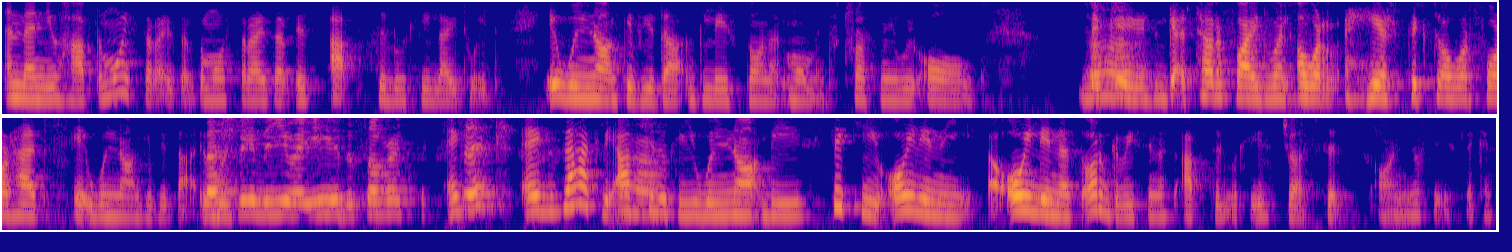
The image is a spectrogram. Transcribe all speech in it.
And then you have the moisturizer. The moisturizer is absolutely lightweight. It will not give you that glazed donut moment. Trust me, we all like Uh-huh. eh, get terrified when our hair stick to our forehead. It will not give you that. Will Especially in the UAE, the summer, it's like Ex- stick. Exactly, absolutely. You will not be sticky, oily, uh, oiliness or greasiness. Absolutely, it just sits on your face like a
